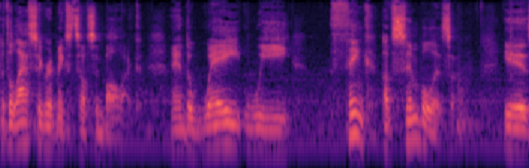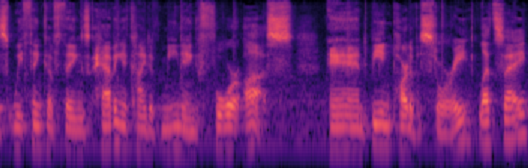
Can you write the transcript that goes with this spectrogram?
But the last cigarette makes itself symbolic. And the way we think of symbolism is we think of things having a kind of meaning for us and being part of a story, let's say,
